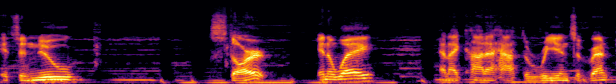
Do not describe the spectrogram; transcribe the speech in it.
it's a new start in a way, and I kind of have to reinvent,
